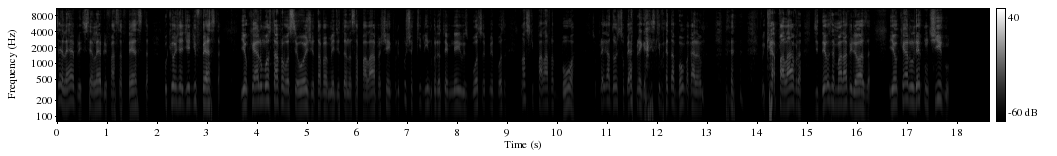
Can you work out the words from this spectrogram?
celebre, celebre, faça festa, porque hoje é dia de festa. E eu quero mostrar para você hoje, eu estava meditando essa palavra, achei, falei, puxa, que lindo, quando eu terminei o esboço, falei para minha esposa, nossa, que palavra boa. Se o pregador souber pregar, isso que vai dar bom para caramba. porque a palavra de Deus é maravilhosa. E eu quero ler contigo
